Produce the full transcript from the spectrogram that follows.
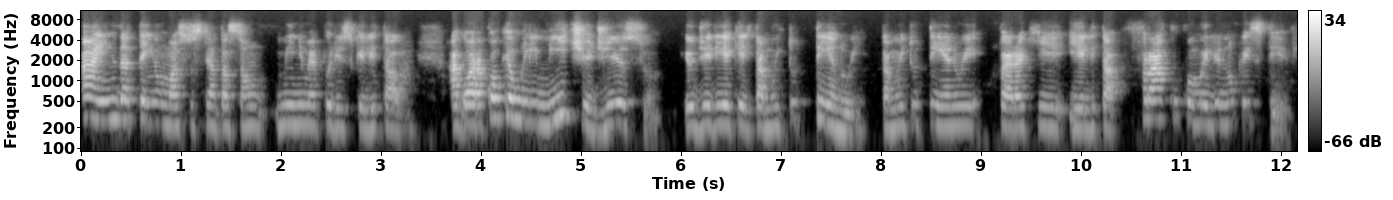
ainda tenha uma sustentação mínima, é por isso que ele está lá. Agora, qual que é o limite disso? eu diria que ele está muito tênue, está muito tênue para que e ele está fraco como ele nunca esteve,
